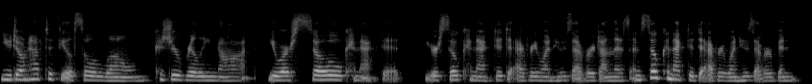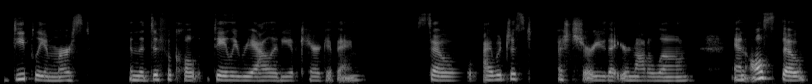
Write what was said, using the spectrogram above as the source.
you don't have to feel so alone because you're really not. You are so connected. You're so connected to everyone who's ever done this and so connected to everyone who's ever been deeply immersed in the difficult daily reality of caregiving. So I would just assure you that you're not alone. And also,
